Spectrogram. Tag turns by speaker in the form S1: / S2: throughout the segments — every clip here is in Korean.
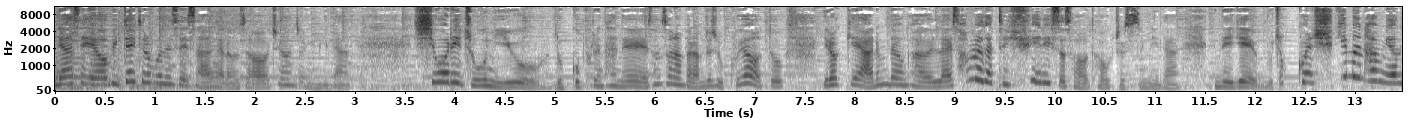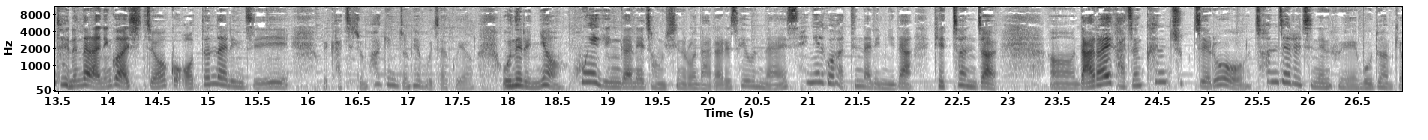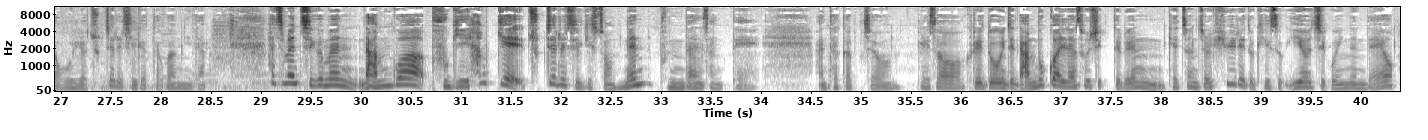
S1: 안녕하세요. 빅데이터로 보는 세상 아나운서 최원정입니다. 10월이 좋은 이유, 높고 푸른 하늘, 선선한 바람도 좋고요. 또 이렇게 아름다운 가을날 선물 같은 휴일이 있어서 더욱 좋습니다. 근데 이게 무조건 쉬기만 하면 되는 날 아닌 거 아시죠? 꼭 어떤 날인지 우리 같이 좀 확인 좀 해보자고요. 오늘은요, 홍익 인간의 정신으로 나라를 세운 날, 생일과 같은 날입니다. 개천절. 어, 나라의 가장 큰 축제로 천재를 지낸 후에 모두 함께 어울려 축제를 즐겼다고 합니다. 하지만 지금은 남과 북이 함께 축제를 즐길 수 없는 분단 상태. 안타깝죠. 그래서 그래도 이제 남북 관련 소식들은 개천절 휴일에도 계속 이어지고 있는데요.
